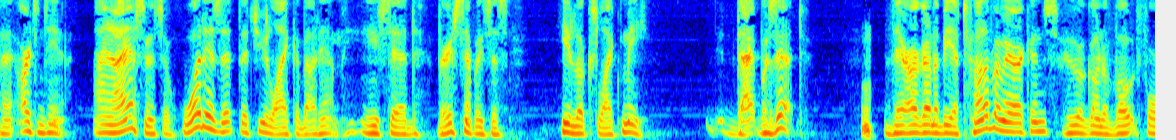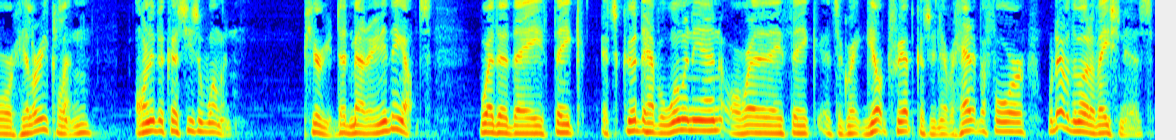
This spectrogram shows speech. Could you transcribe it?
uh, Argentina. And I asked him, I said, what is it that you like about him? He said, very simply, he says, he looks like me. That was it. There are going to be a ton of Americans who are going to vote for Hillary Clinton only because she's a woman. Period. Doesn't matter anything else. Whether they think it's good to have a woman in or whether they think it's a great guilt trip because we've never had it before, whatever the motivation is,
